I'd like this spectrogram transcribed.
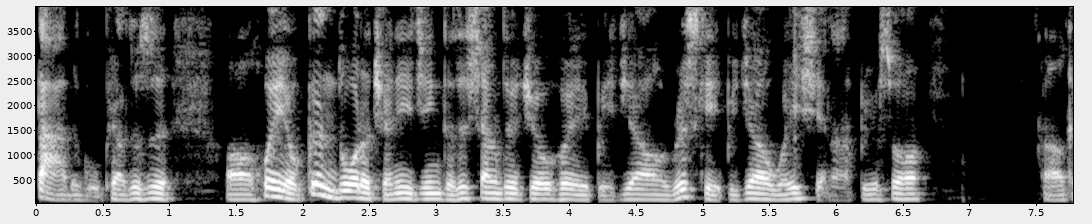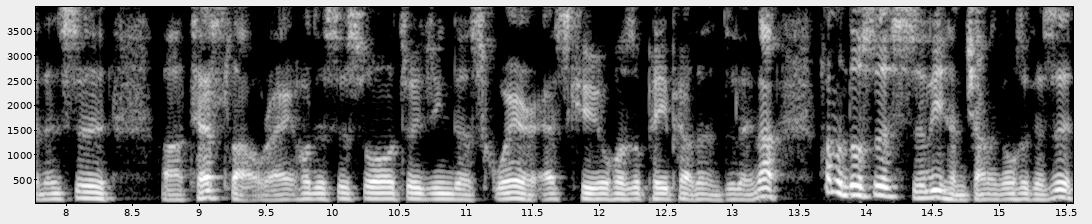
大的股票，就是呃，会有更多的权利金，可是相对就会比较 risky，比较危险啊。比如说。啊，可能是啊，Tesla，right，或者是说最近的 Square、SQ，或是 PayPal 等等之类，那他们都是实力很强的公司。可是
